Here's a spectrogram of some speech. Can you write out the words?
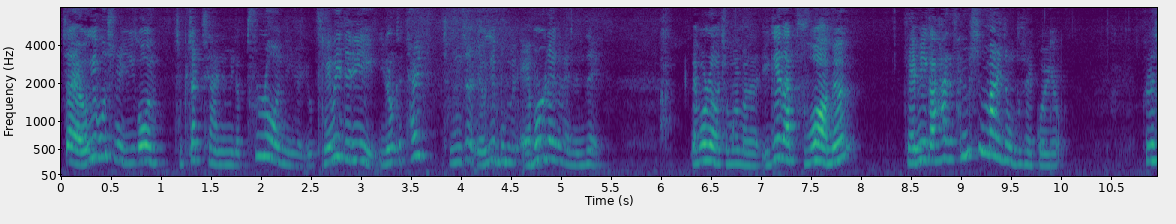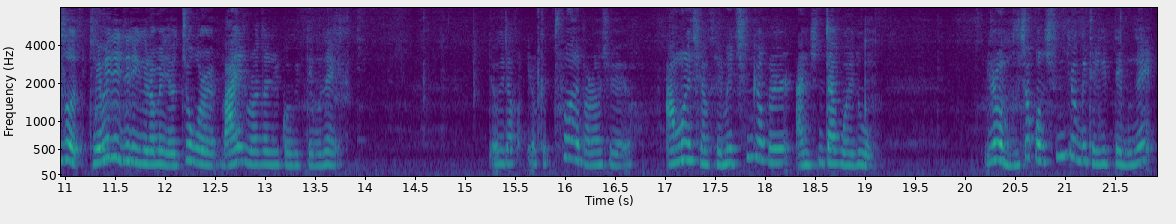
자, 여기 보시면 이건 접착제 아닙니다. 플로온이에요. 이 개미들이 이렇게 탈, 정작 여기 보면 애벌레가 있는데 애벌레가 정말 많아요. 이게 다 부화하면 개미가 한 30마리 정도 될걸요. 그래서 개미들이 그러면 이쪽을 많이 돌아다닐 거기 때문에 여기다가 이렇게 플로온을 발라줘야 해요. 아무리 제가 개미 충격을 안 준다고 해도 이러면 무조건 충격이 되기 때문에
